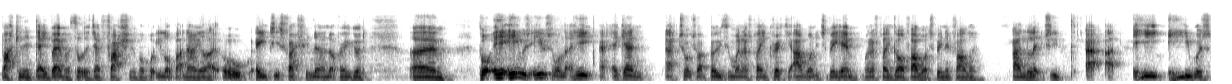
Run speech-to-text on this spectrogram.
back in the day, but everyone thought they're dead fashionable. But you look back now, you're like, oh, 80s fashion, no, not very good. Um, but he, he, was he was the one that he again I talked about Botham when I was playing cricket. I wanted to be him. When I was playing golf, I wanted to be Nick Faldo. I literally, I, I, he he was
